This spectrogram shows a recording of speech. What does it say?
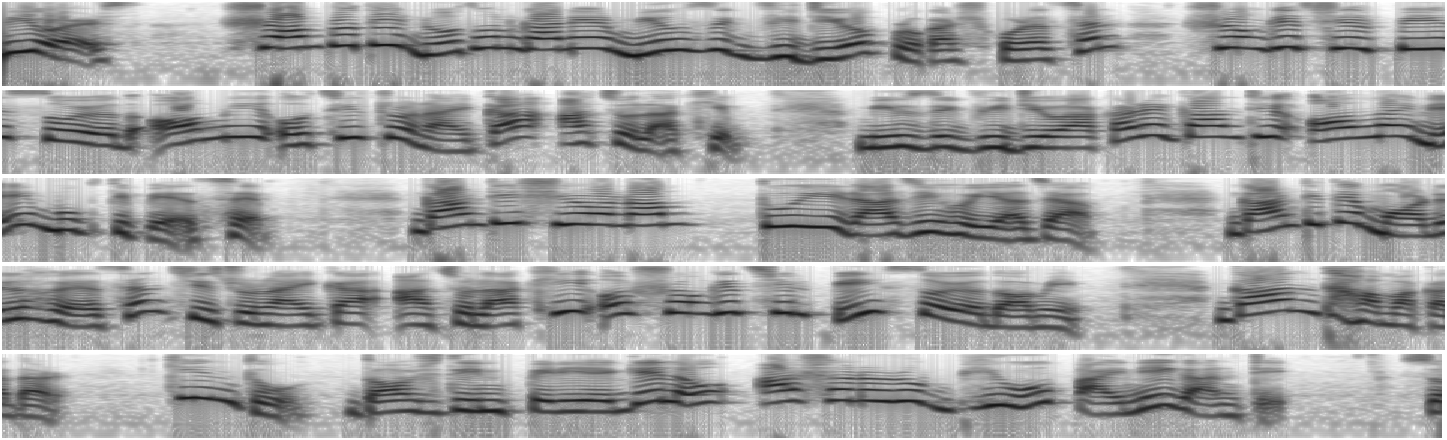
ভিউয়ার্স সম্প্রতি নতুন গানের মিউজিক ভিডিও প্রকাশ করেছেন সংগীত শিল্পী সৈয়দ অমি ও চিত্রনায়িকা আচল আখি। মিউজিক ভিডিও আকারে গানটি অনলাইনে মুক্তি পেয়েছে। গানটির শিরোনাম, তুই রাজি হইয়া যা। গানটিতে মডেল হয়েছেন চিত্রনায়িকা আচল আখি ও সংগীত শিল্পী সৈয়দ অমি। গান ধামাকাদার, কিন্তু দশ দিন পেরিয়ে গেলেও আশানুরূপ ভিউ পায়নি গানটি। সো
